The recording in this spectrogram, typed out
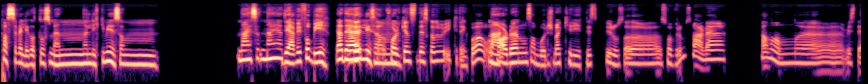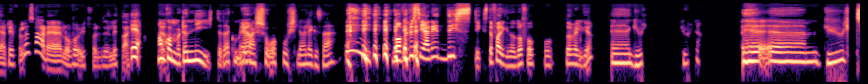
passer veldig godt hos menn, like mye som Nei, så, nei jeg- Det er vi forbi. ja, det er liksom Folkens, det skal du ikke tenke på. Og Nei. har du en samboer som er kritisk til rosa soverom, så er det kan han, eh, hvis det er tilfellet, så er det lov å utfordre litt der. Ja, Han kommer til å nyte det. Kommer til å være så koselig å legge seg. Hva vil du si er de dristigste fargene du har fått folk til å velge? Eh, gult. Gult, ja. Eh, eh, gult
